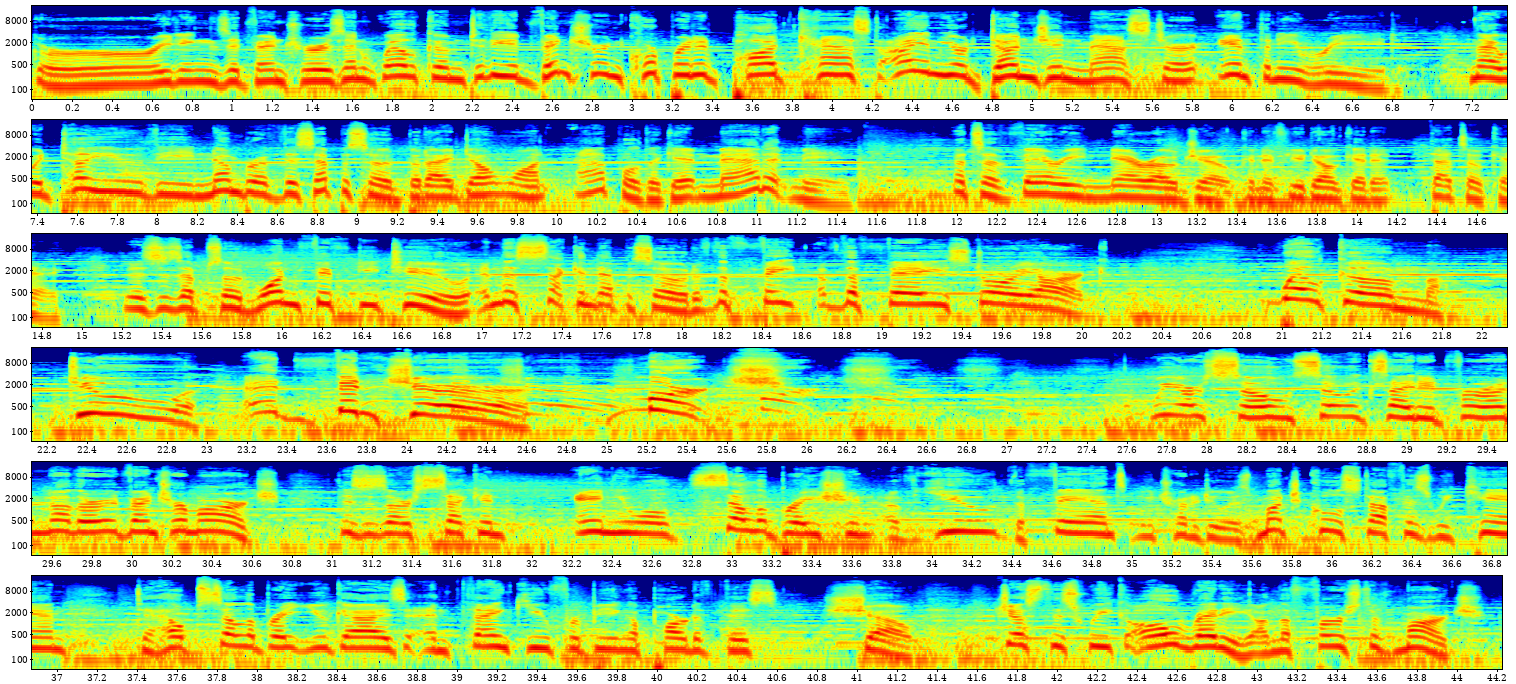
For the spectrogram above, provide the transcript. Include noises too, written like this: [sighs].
Greetings, adventurers, and welcome to the Adventure Incorporated podcast. I am your dungeon master, Anthony Reed. And I would tell you the number of this episode, but I don't want Apple to get mad at me. That's a very narrow joke, and if you don't get it, that's okay. This is episode 152, and the second episode of the Fate of the Fae story arc. Welcome to Adventure March! We are so, so excited for another Adventure March. This is our second annual celebration of you, the fans. We try to do as much cool stuff as we can to help celebrate you guys and thank you for being a part of this show. Just this week, already on the 1st of March,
